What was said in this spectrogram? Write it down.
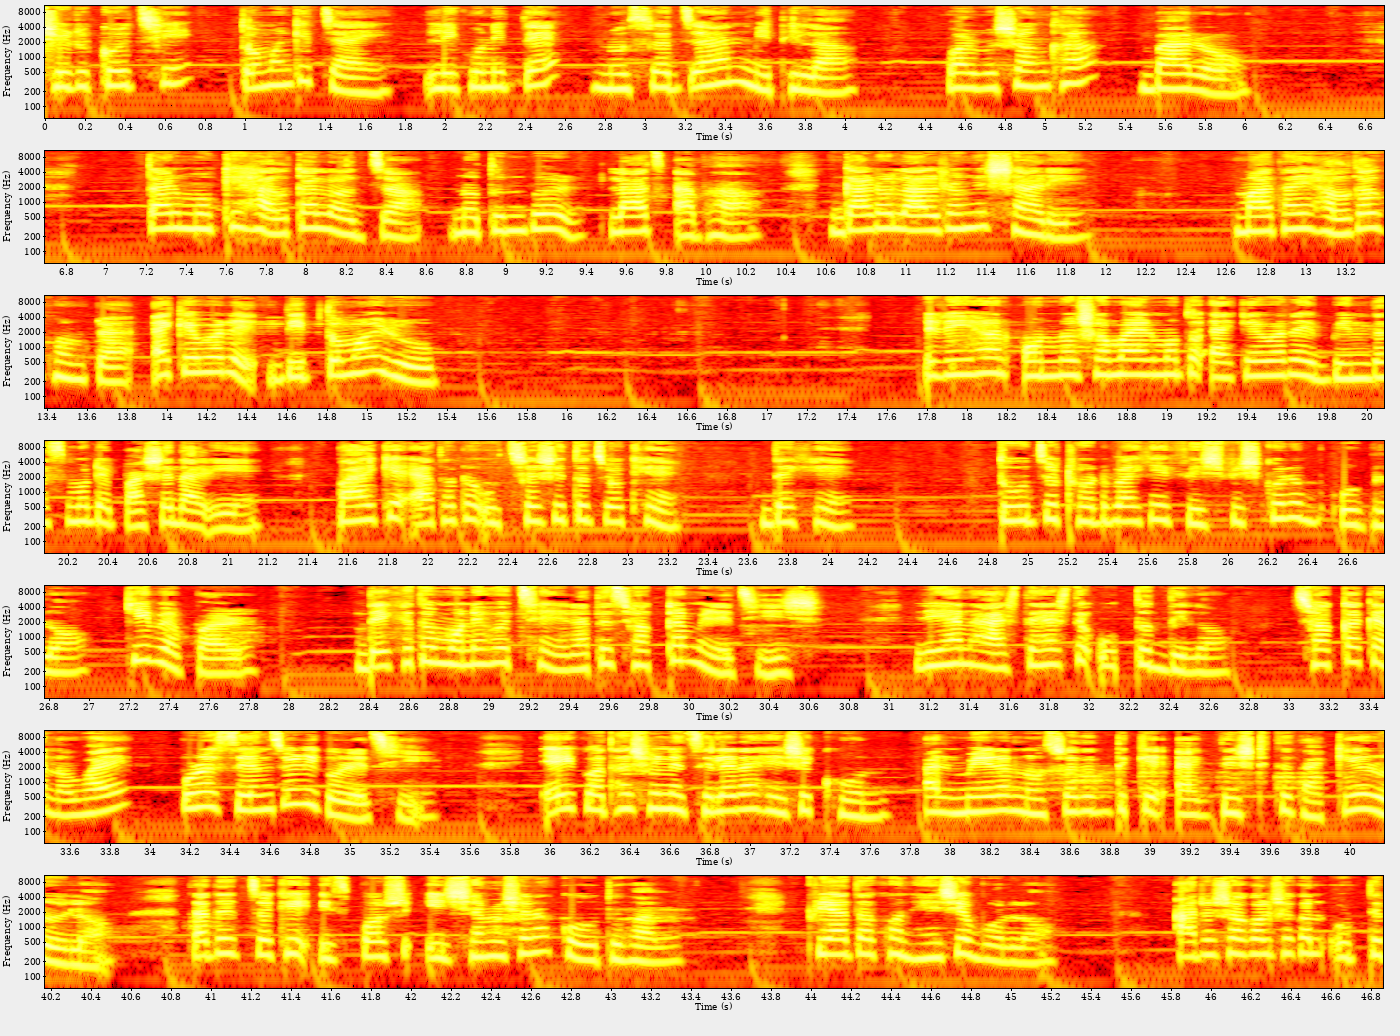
শুরু করছি তোমাকে চাই, লিখুনিতে নুসরাত জাহান মিথিলা, পর্ব সংখ্যা বারো। তার মুখে হালকা লজ্জা, নতুন বর লাজ আভা, গাঢ় লাল রঙের শাড়ি, মাথায় হালকা ঘোমটা, একেবারে দীপ্তময় রূপ। রিহান অন্য সময়ের মতো একেবারে বিন্দাস মোটে পাশে দাঁড়িয়ে, ভাইকে এতটা উচ্ছ্বাসিত চোখে দেখে, তুজ ঠোঁট বাঁকিয়ে ফিসফিস করে উঠল, কি ব্যাপার? দেখে তো মনে হচ্ছে রাতে ছক্কা মেরেছিস। রিহান হাসতে হাসতে উত্তর দিল, ছক্কা কেন ভাই? পুরো সেঞ্চুরি করেছি। এই কথা শুনে ছেলেরা হেসে খুন, আর মেয়েরা নুসরাতের দিকে এক দৃষ্টিতে তাকিয়ে রইল। তাদের চোখে স্পর্শ ঈর্ষা মেশানো কৌতূহল। প্রিয়া তখন হেসে বলল আরও সকাল সকাল উঠতে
